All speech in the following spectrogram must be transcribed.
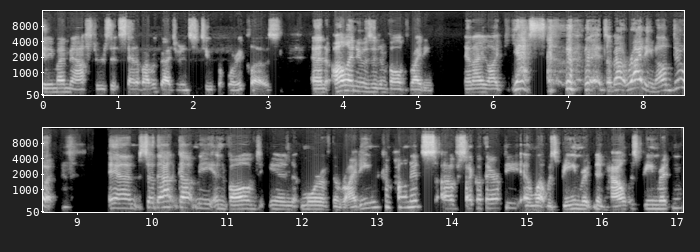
getting my master's at Santa Barbara Graduate Institute before it closed. And all I knew is it involved writing. And I like, yes, it's about writing. I'll do it and so that got me involved in more of the writing components of psychotherapy and what was being written and how it was being written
